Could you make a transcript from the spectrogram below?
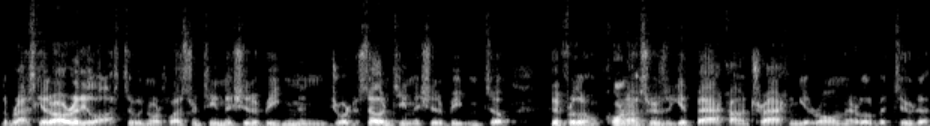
Nebraska had already lost to a Northwestern team they should have beaten and Georgia Southern team they should have beaten. So good for the Cornhuskers to get back on track and get rolling there a little bit too. To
